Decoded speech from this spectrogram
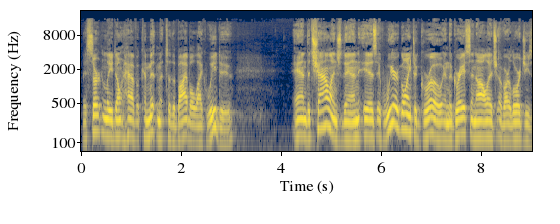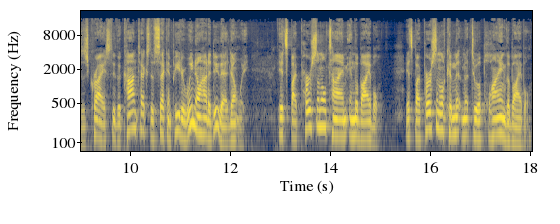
They certainly don't have a commitment to the Bible like we do. And the challenge then is if we are going to grow in the grace and knowledge of our Lord Jesus Christ through the context of 2 Peter, we know how to do that, don't we? It's by personal time in the Bible. It's by personal commitment to applying the Bible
